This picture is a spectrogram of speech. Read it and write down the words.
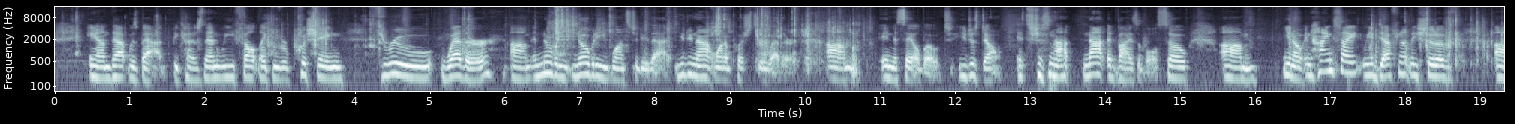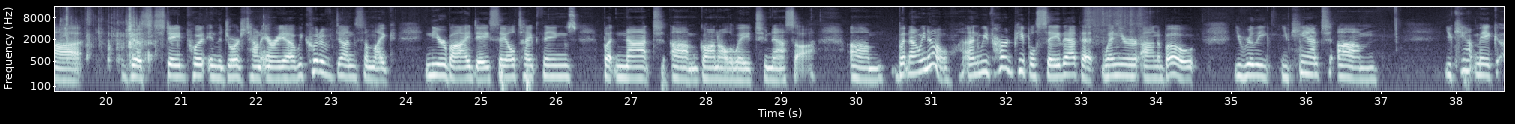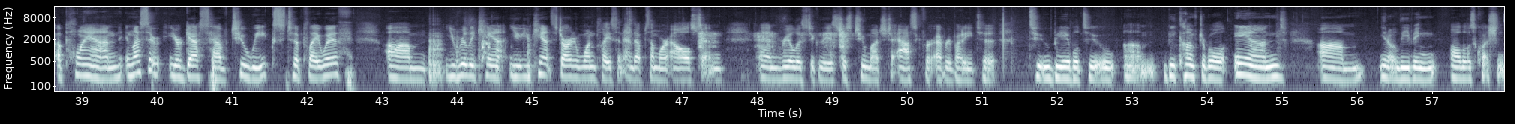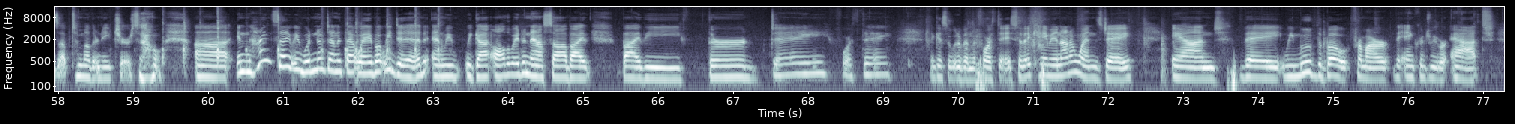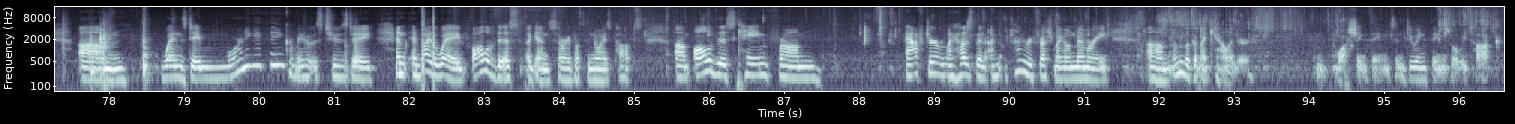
and that was bad because then we felt like we were pushing through weather, um, and nobody nobody wants to do that. You do not want to push through weather um, in a sailboat. You just don't. It's just not not advisable. So, um, you know, in hindsight, we definitely should have. Uh, just stayed put in the Georgetown area. We could have done some like nearby day sail type things, but not um, gone all the way to Nassau. Um, but now we know, and we've heard people say that that when you're on a boat, you really you can't um, you can't make a plan unless your guests have two weeks to play with. Um, you really can't you, you can't start in one place and end up somewhere else and and realistically, it's just too much to ask for everybody to to be able to um, be comfortable and um, you know leaving all those questions up to Mother Nature. So uh, in hindsight, we wouldn't have done it that way, but we did, and we we got all the way to Nassau by by the third day, fourth day. I guess it would have been the fourth day. So they came in on a Wednesday, and they we moved the boat from our the anchorage we were at um, Wednesday morning, I think, or maybe it was Tuesday. And and by the way, all of this again, sorry about the noise pops. Um, all of this came from after my husband. I'm, trying to refresh my own memory. Um, let me look at my calendar. I'm washing things and doing things while we talk.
